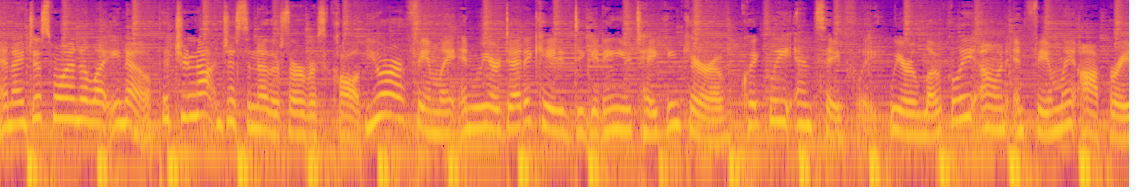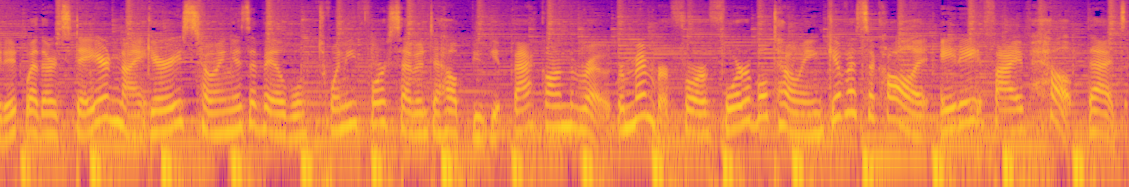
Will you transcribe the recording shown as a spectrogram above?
and I just wanted to let you know that you're not just another service call. You are a family, and we are dedicated to getting you taken care of quickly and safely. We are locally owned and family operated. Whether it's day or night, Gary's Towing is available 24 7 to help you get back on the road. Remember, for affordable towing, give us a call at 885 HELP. That's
